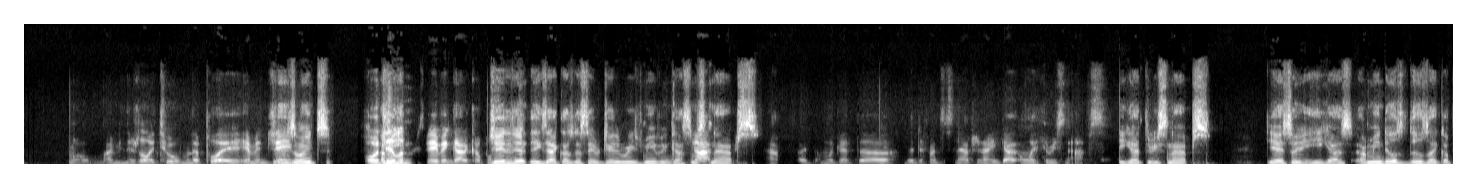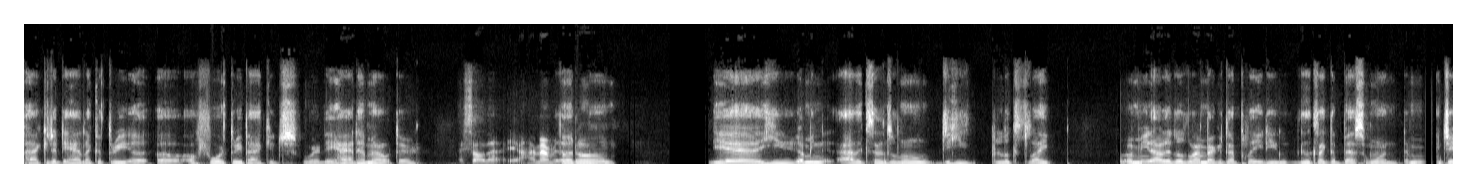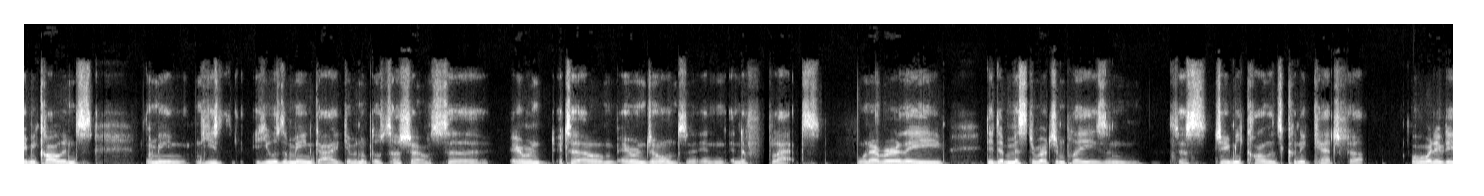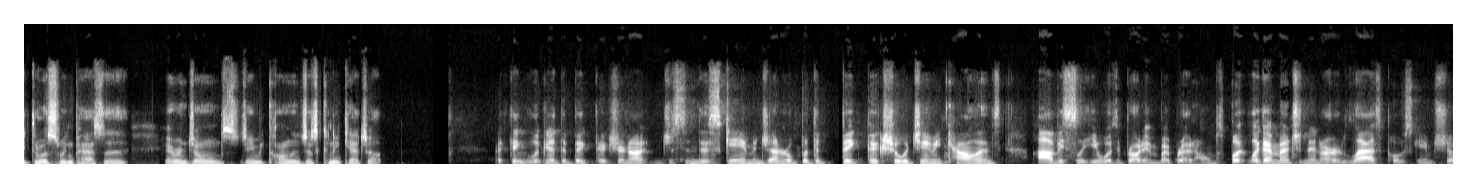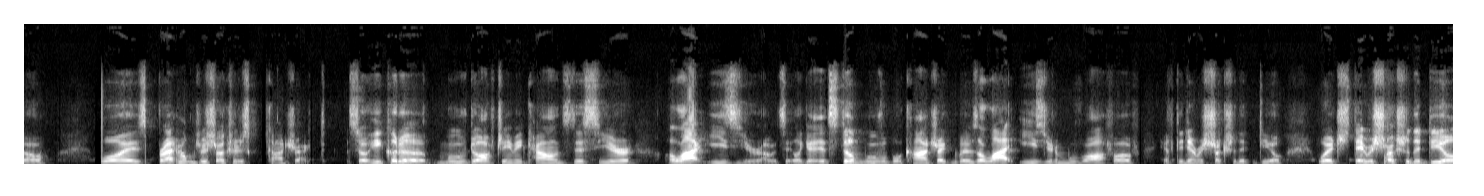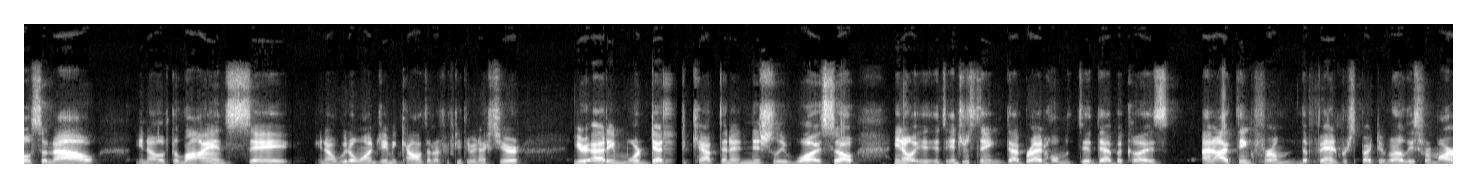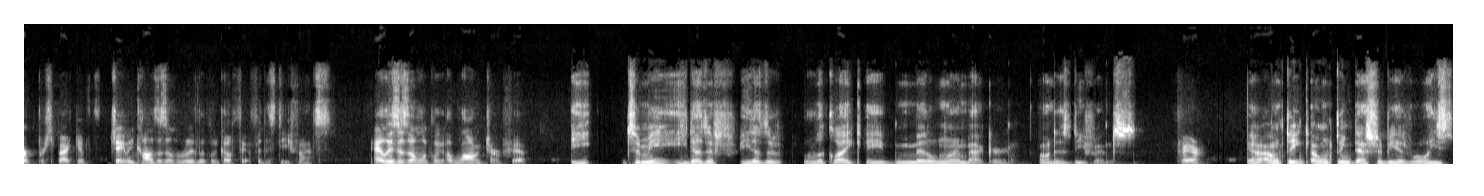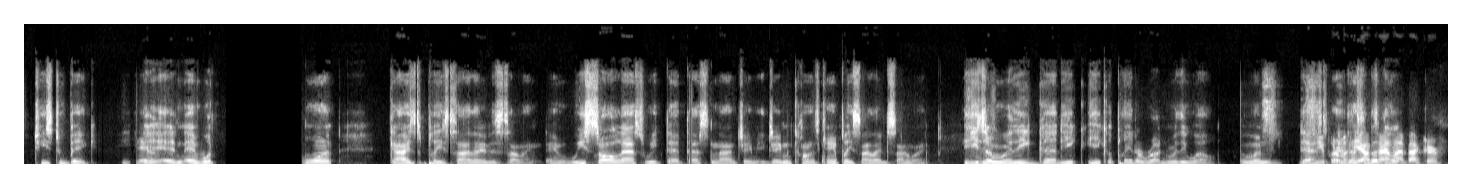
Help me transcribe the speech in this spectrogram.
Well, I mean, there's only two of them that play him and James. There's only two. Oh, Jalen even got a couple. Jalen, exactly. I was gonna say Jalen Reeves even got some snaps. I'm looking at the the defensive snaps right now. He got only three snaps. He got three snaps. Yeah, so he got. I mean, those those like a package that they had like a three uh, uh, a four three package where they had him out there. I saw that. Yeah, I remember that. But um, yeah, he. I mean, Alex Anzalone, he looks like I mean, out of those linebackers that played, he looks like the best one. I mean, Jamie Collins. I mean, he's he was the main guy giving up those touchdowns to Aaron to um, Aaron Jones in in the flats. Whenever they did the misdirection plays and just Jamie Collins couldn't catch up, or whenever they threw a swing pass to Aaron Jones, Jamie Collins just couldn't catch up. I think looking at the big picture, not just in this game in general, but the big picture with Jamie Collins, obviously he wasn't brought in by Brad Holmes. But like I mentioned in our last post game show, was Brad Holmes restructured his contract. So he could have moved off Jamie Collins this year a lot easier, I would say. Like it's still movable contract, but it was a lot easier to move off of if they didn't restructure the deal, which they restructured the deal. So now, you know, if the Lions say, you know, we don't want Jamie Collins on our 53 next year, you're adding more debt cap than it initially was. So, you know, it's interesting that Brad Holmes did that because, and I think from the fan perspective, or at least from our perspective, Jamie Collins doesn't really look like a fit for this defense. At least doesn't look like a long term fit. He, to me, he doesn't. He doesn't look like a middle linebacker on this defense. Fair. Yeah, I don't think. I don't think that should be his role. He's he's too big. Yeah. And and what want guys play sideline to sideline. And we saw last week that that's not Jamie. Jamie Collins can't play sideline to sideline. He's a really good. He he could play the run really well. When that's, so you put him at the outside linebacker.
